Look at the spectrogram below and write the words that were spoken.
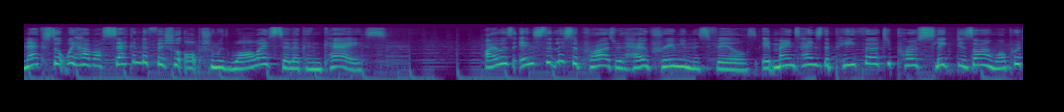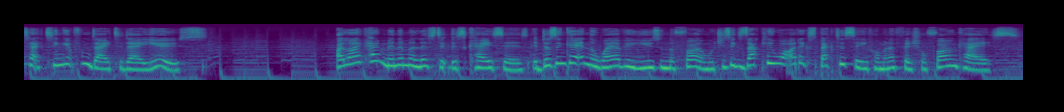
Next up we have our second official option with Huawei silicone case. I was instantly surprised with how premium this feels. It maintains the P30 Pro's sleek design while protecting it from day-to-day -day use. I like how minimalistic this case is, it doesn't get in the way of you using the phone which is exactly what I'd expect to see from an official phone case.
